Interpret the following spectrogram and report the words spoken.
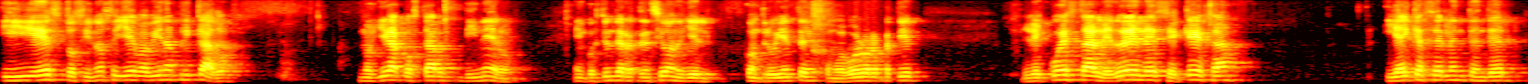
y esto si no se lleva bien aplicado nos llega a costar dinero en cuestión de retención y el contribuyente, como vuelvo a repetir, le cuesta, le duele, se queja y hay que hacerle entender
